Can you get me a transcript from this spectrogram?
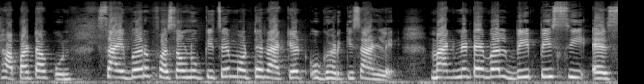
छापा टाकून सायबर फसवणुकीचे मोठे रॅकेट उघडकीस आणले. Magnetable B P C S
